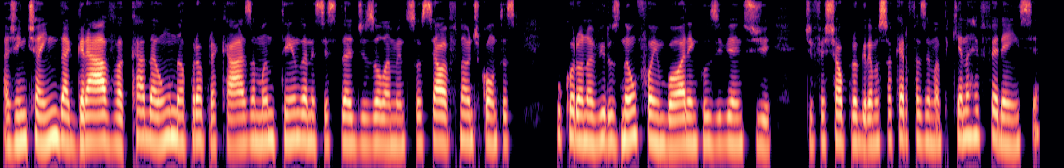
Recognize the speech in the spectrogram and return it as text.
A gente ainda grava cada um na própria casa, mantendo a necessidade de isolamento social. Afinal de contas, o coronavírus não foi embora. Inclusive, antes de, de fechar o programa, só quero fazer uma pequena referência.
